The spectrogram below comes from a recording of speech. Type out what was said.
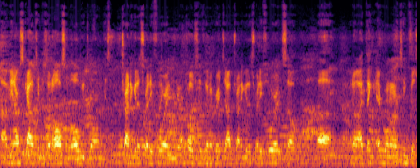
I mean, our scout team has done awesome all week long, just trying to get us ready for it. Our coaches have done a great job trying to get us ready for it. So, uh, you know, I think everyone on our team feels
